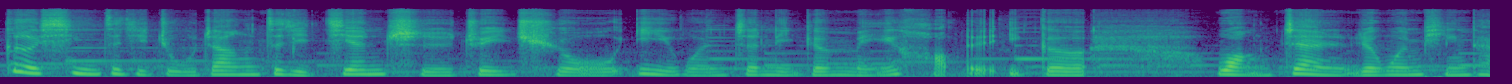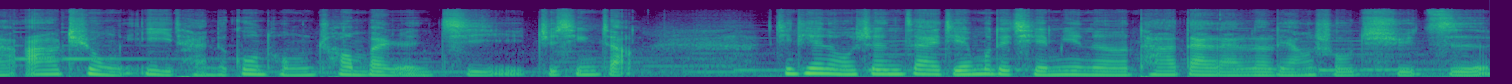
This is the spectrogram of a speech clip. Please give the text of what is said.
个性、自己主张、自己坚持追求译文真理跟美好的一个。网站人文平台 Artune 艺坛的共同创办人及执行长。今天农生在节目的前面呢，他带来了两首曲子：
